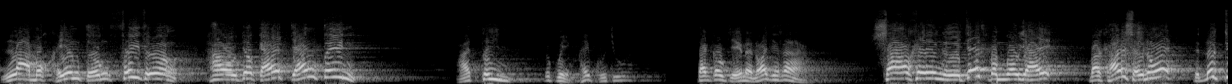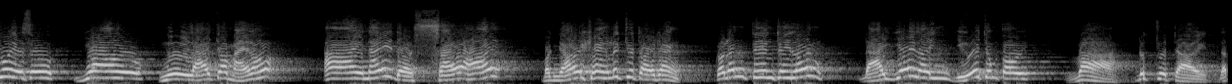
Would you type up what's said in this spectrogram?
là một hiện tượng phi thường, hầu cho kẻ chẳng tin. Phải tin cái quyền phép của chúa. Trong câu chuyện này nói như thế nào? Sau khi người chết bồng ngồi dậy và khởi sự nói, thì đức chúa giêsu giao người lại cho mẹ nó. Ai nấy đều sợ hãi và ngợi khen đức chúa trời rằng có đấng tiên tri lớn đã dấy lên giữa chúng tôi và đức chúa trời đã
